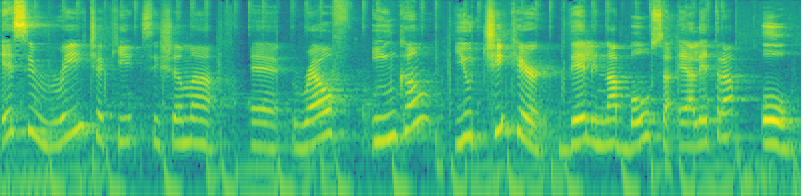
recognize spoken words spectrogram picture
esse REIT aqui se chama é, Ralph Income e o ticker dele na bolsa é a letra O.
